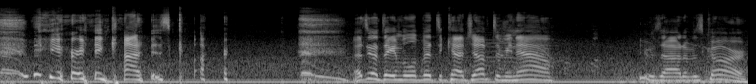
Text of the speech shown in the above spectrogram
he heard and got his car. That's gonna take him a little bit to catch up to me now. He was out of his car.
